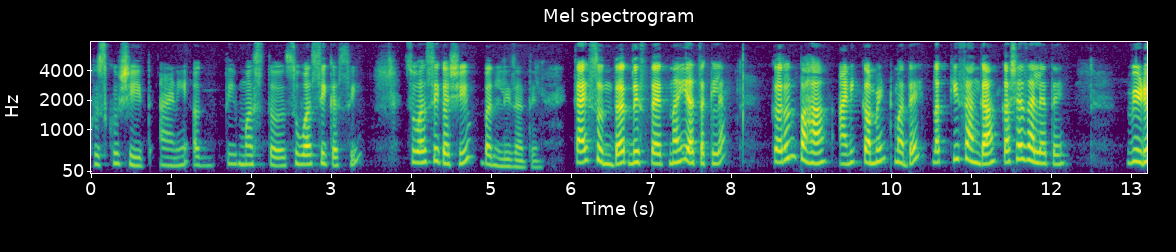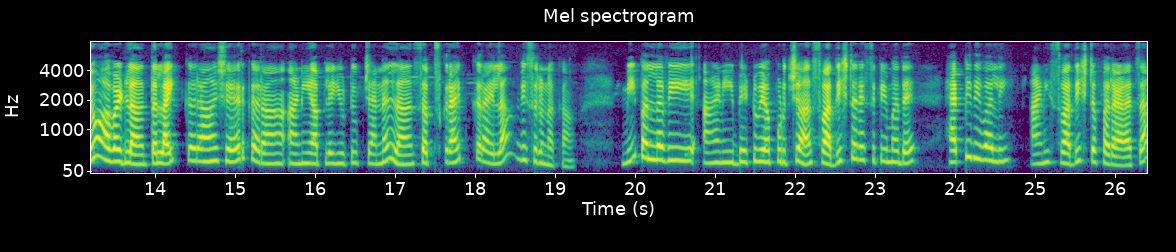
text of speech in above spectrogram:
खुसखुशीत आणि अगदी मस्त सुवासिक अशी सुवासिक अशी बनली जाते. काय सुंदर दिसत आहेत ना या चकल्या? करून पहा आणि कमेंटमध्ये नक्की सांगा कशा झाल्या ते. व्हिडिओ आवडला तर लाईक करा शेअर करा आणि आपल्या यूट्यूब चॅनलला सबस्क्राईब करायला विसरू नका. मी पल्लवी आणि भेटूया पुढच्या स्वादिष्ट रेसिपीमध्ये हॅपी दिवाळी! आणि स्वादिष्ट फराळाचा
